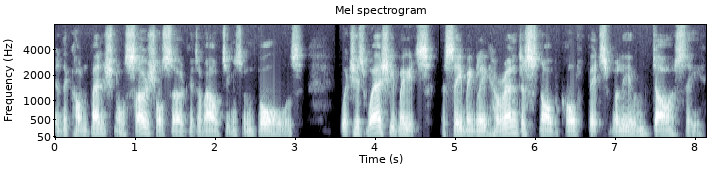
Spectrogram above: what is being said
in the conventional social circuit of outings and balls, which is where she meets a seemingly horrendous snob called Fitzwilliam Darcy.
